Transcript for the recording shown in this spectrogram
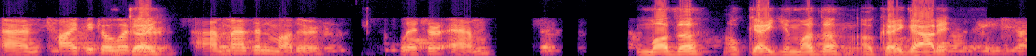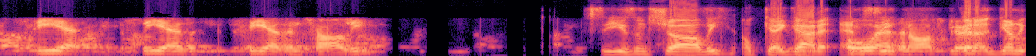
and type it over Okay. there. M as in mother, letter M. Mother. Okay, your mother. Okay, got it. C as C as C as in Charlie. C is in Charlie. Okay, got it. O as in Oscar. Gonna, gonna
